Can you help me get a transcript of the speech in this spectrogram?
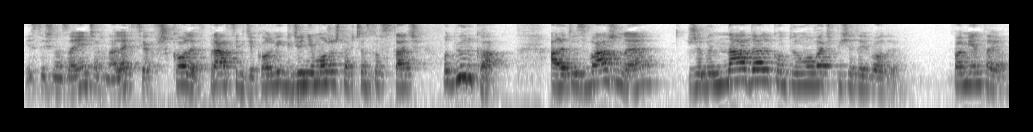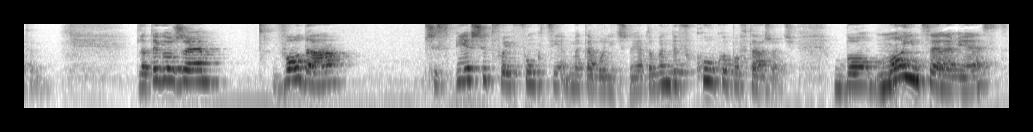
jesteś na zajęciach, na lekcjach, w szkole, w pracy, gdziekolwiek, gdzie nie możesz tak często wstać od biurka. Ale to jest ważne, żeby nadal kontynuować picie tej wody. Pamiętaj o tym. Dlatego, że woda przyspieszy Twoje funkcje metaboliczne. Ja to będę w kółko powtarzać, bo moim celem jest,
